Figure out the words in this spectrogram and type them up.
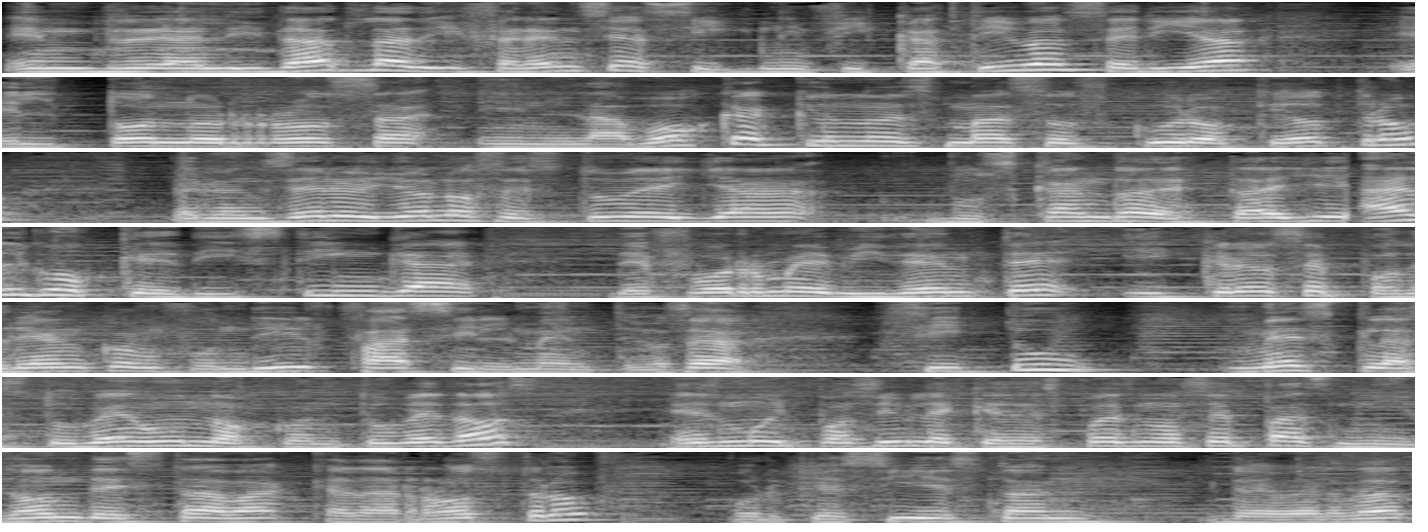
en realidad la diferencia significativa sería el tono rosa en la boca, que uno es más oscuro que otro, pero en serio yo los estuve ya buscando a detalle algo que distinga de forma evidente y creo se podrían confundir fácilmente. O sea, si tú mezclas tu B1 con tu B2, es muy posible que después no sepas ni dónde estaba cada rostro, porque sí están de verdad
